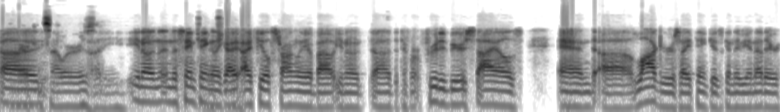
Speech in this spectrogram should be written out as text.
uh, sours. Uh, you know, and, and, the same thing. Like I, I feel strongly about you know uh, the different fruited beer styles and uh, lagers, I think, is going to be another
